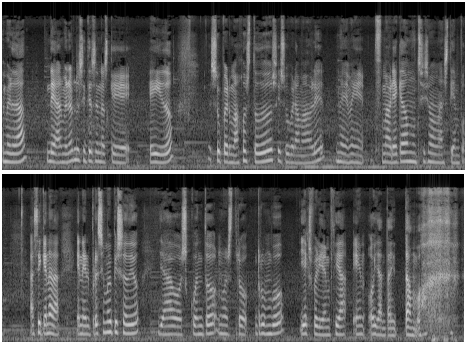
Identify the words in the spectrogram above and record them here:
en verdad, de al menos los sitios en los que he ido, súper majos todos y súper amables, me, me, me habría quedado muchísimo más tiempo. Así que nada, en el próximo episodio ya os cuento nuestro rumbo y experiencia en Ollantaytambo.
